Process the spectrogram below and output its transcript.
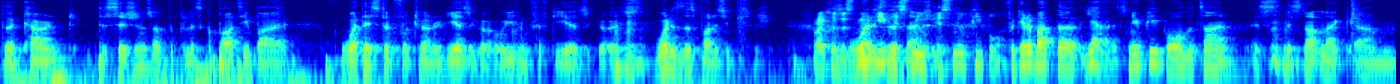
the current decisions of the political party by what they stood for 200 years ago or even 50 years ago. It's, What is this policy decision? Right, because it's What new people. It's new, it's new people. Forget about the yeah. It's new people all the time. It's it's not like um.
